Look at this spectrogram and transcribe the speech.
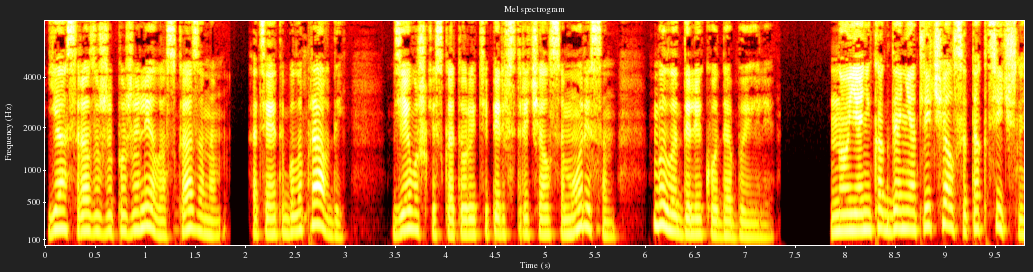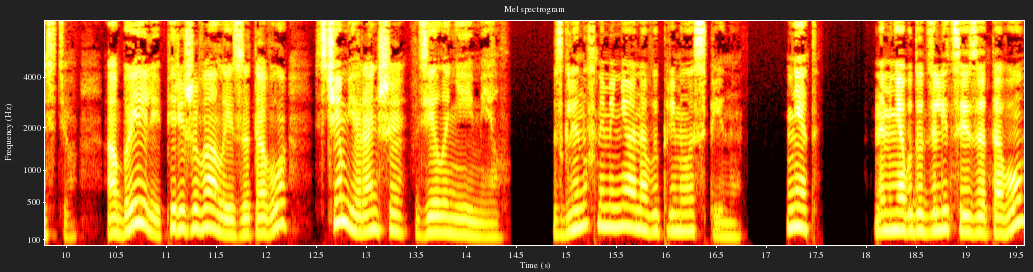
Я сразу же пожалела о сказанном, хотя это было правдой. Девушке, с которой теперь встречался Моррисон, было далеко до Бейли. Но я никогда не отличался тактичностью, а Бейли переживала из-за того, с чем я раньше дела не имел. Взглянув на меня, она выпрямила спину. «Нет, на меня будут злиться из-за того,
